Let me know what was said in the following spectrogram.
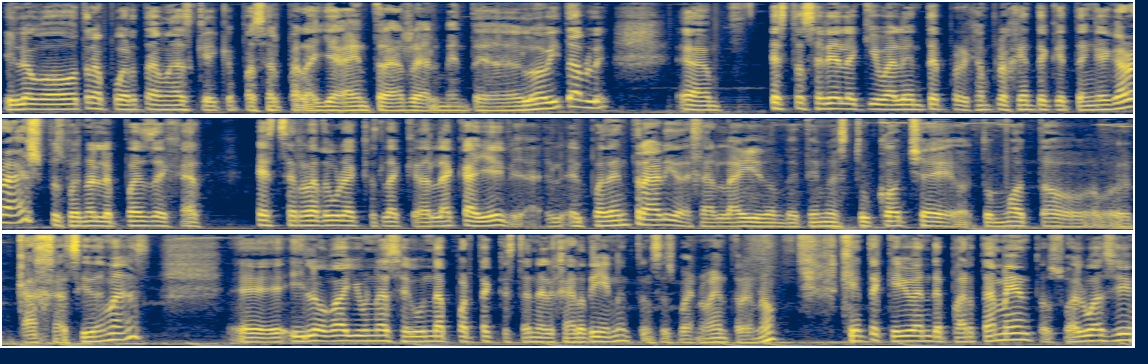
y luego otra puerta más que hay que pasar para ya entrar realmente a lo habitable. Eh, esto sería el equivalente, por ejemplo, gente que tenga garage, pues bueno, le puedes dejar esta cerradura que es la que da la calle, él, él, puede entrar y dejarla ahí donde tienes tu coche o tu moto, cajas y demás. Eh, y luego hay una segunda puerta que está en el jardín, entonces bueno, entra, ¿no? Gente que vive en departamentos o algo así,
